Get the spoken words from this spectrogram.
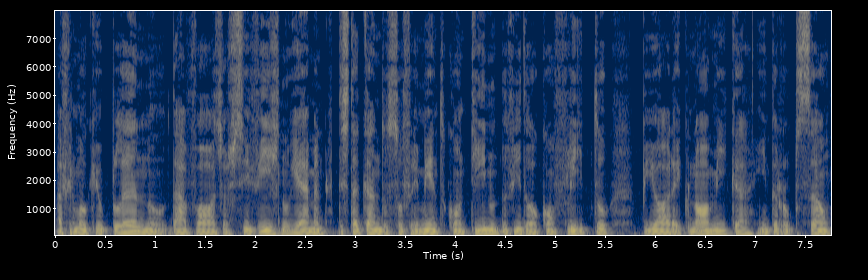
afirmou que o plano dá voz aos civis no Iêmen, destacando o sofrimento contínuo devido ao conflito, piora económica, interrupção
